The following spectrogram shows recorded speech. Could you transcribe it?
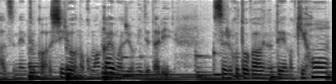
あ図面というか資料の細かい文字を見てたりすることが多いので、まあ、基本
